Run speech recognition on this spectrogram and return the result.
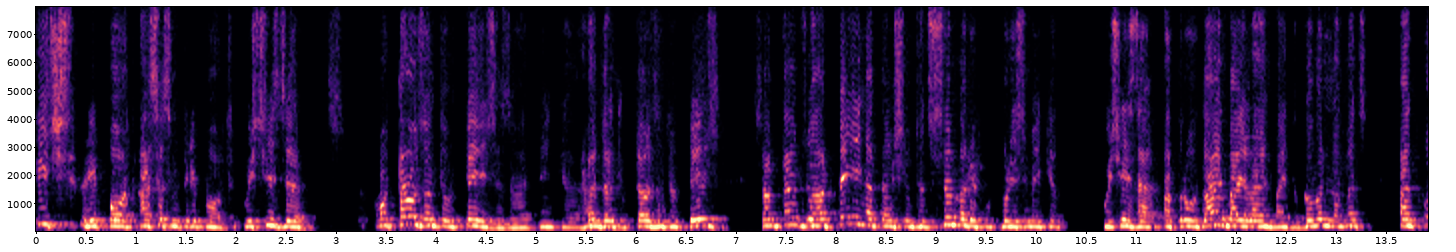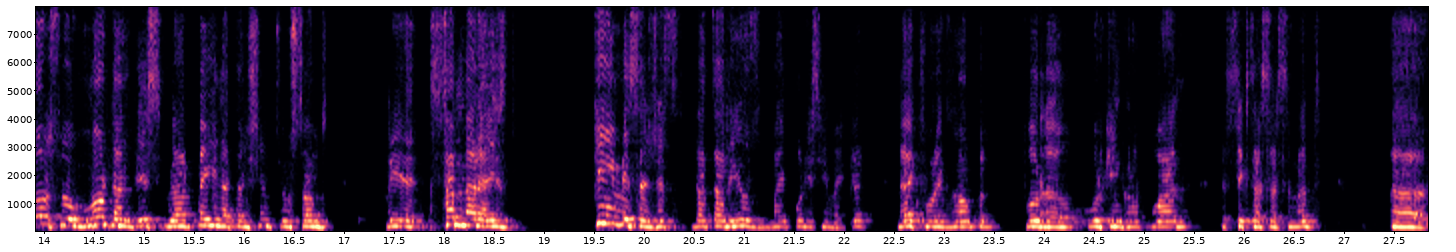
each report, assessment report, which is uh, on thousands of pages, I think uh, hundreds of thousands of pages, sometimes we are paying attention to the summary for policymaker, which is uh, approved line by line by the governments. And also more than this, we are paying attention to some uh, summarized key messages that are used by policymakers, like for example, for the working group one, the sixth assessment, uh,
